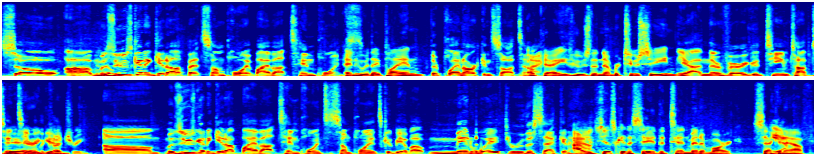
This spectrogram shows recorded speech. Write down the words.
So uh, Mizzou's going to get up at some point by about ten points. And who are they playing? They're playing Arkansas tonight. Okay, who's the number two seed? Yeah, and they're a very good team, top 10 team Very in the good. country. Um, Mizzou's going to get up by about 10 points at some point. It's going to be about midway through the second half. I was just going to say at the 10 minute mark, second yeah. half.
